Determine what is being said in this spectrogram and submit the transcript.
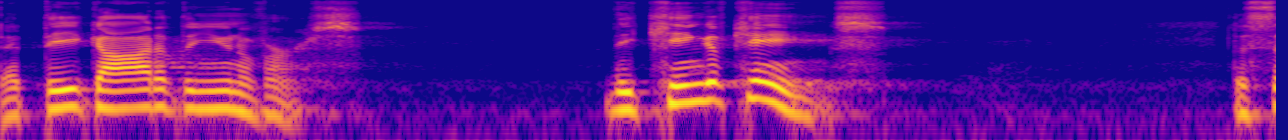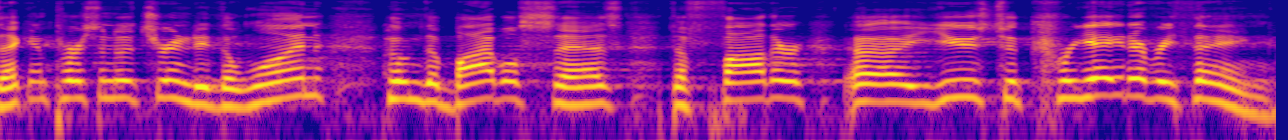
That the God of the universe, the King of Kings, the second person of the Trinity, the one whom the Bible says the Father uh, used to create everything,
